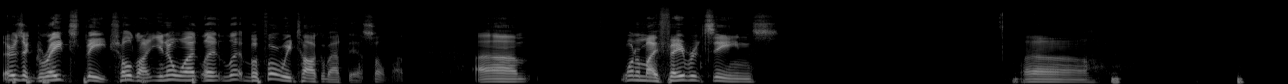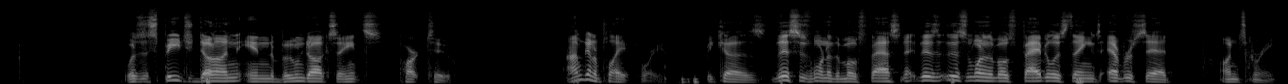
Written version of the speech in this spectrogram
There's a great speech. Hold on. You know what? Let, let, before we talk about this, hold on. Um, one of my favorite scenes. Uh, was a speech done in the Boondock Saints Part 2. I'm going to play it for you because this is one of the most fascinating this this is one of the most fabulous things ever said on screen.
